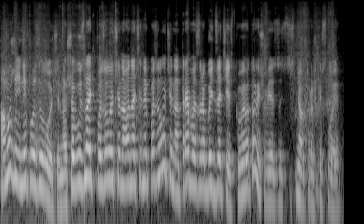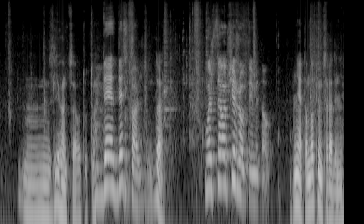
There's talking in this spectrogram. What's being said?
А може і не позолочена. Щоб узнати, позолочена вона чи не позолочена, треба зробити зачистку. Ви готові, щоб я зняв трошки З ліганця отут. Де, де скажете? Да. Може це взагалі жовтий метал? Ні, там латунь всередині.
